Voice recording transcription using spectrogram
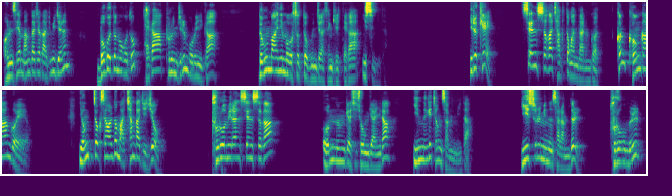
어느새 망가져가지고 이제는 먹어도 먹어도 배가 부른지를 모르니까 너무 많이 먹어서 또 문제가 생길 때가 있습니다. 이렇게 센서가 작동한다는 것, 그건 건강한 거예요. 영적 생활도 마찬가지죠. 부러움이란 센서가 없는 것이 좋은 게 아니라 있는 게 정상입니다. 예수를 믿는 사람들, 부러움을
